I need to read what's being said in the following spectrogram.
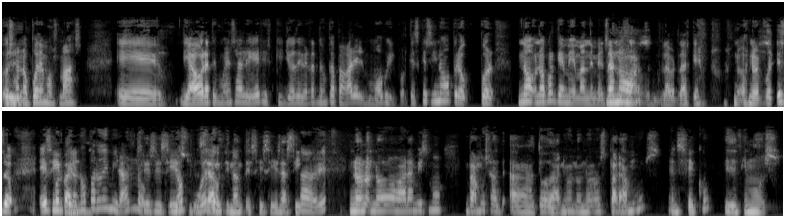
o sea, no podemos más. Eh, y ahora te pones a leer y es que yo de verdad tengo que apagar el móvil, porque es que si no, pero por no, no porque me manden mensajes, No. la verdad es que no, no es por eso, es Sí, porque para- no paro de mirarlo. Sí, sí, sí, no es, es puedo, alucinante, sí, sí, es así. ¿sabes? No, no, no, ahora mismo vamos a, a toda, ¿no? ¿no? No nos paramos en seco y decimos,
